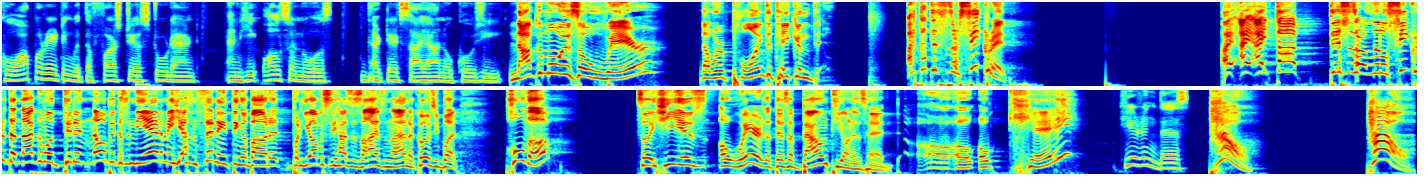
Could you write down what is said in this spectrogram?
cooperating with the first year student and he also knows that it's Ayano Koji. Nagumo is aware that we're ploying to take him. I thought this is our secret. I, I, I thought this is our little secret that Nagumo didn't know because in the anime he hasn't said anything about it, but he obviously has his eyes on Ayano Koji. But hold up. So he is aware that there's a bounty on his head. Oh, okay? Hearing this. How? How?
